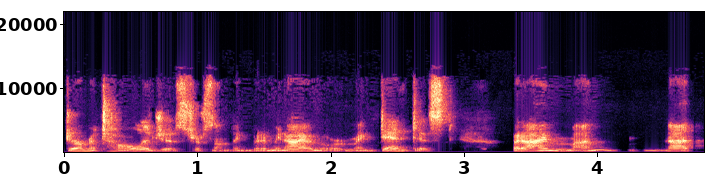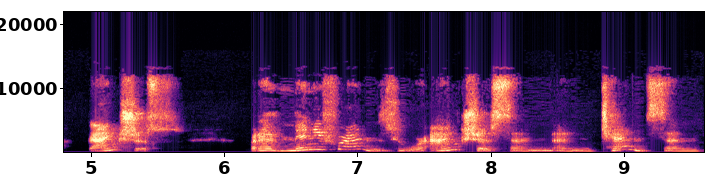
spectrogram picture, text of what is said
dermatologist or something, but I mean, I or my dentist, but I'm I'm not anxious. But I have many friends who were anxious and, and tense and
